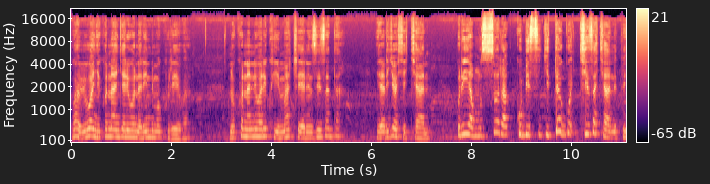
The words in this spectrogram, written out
Wabibonye ko nanjye ari wo nari ndimo kureba? Nuko naniwe ariko iyi mace yari nziza da? Iraryoshye cyane. Uriya musore akubise igitego cyiza cyane pe.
